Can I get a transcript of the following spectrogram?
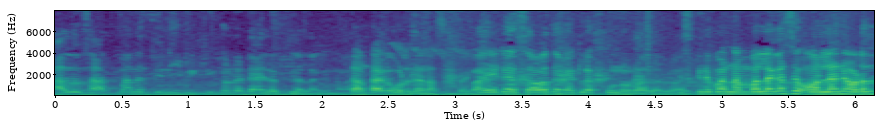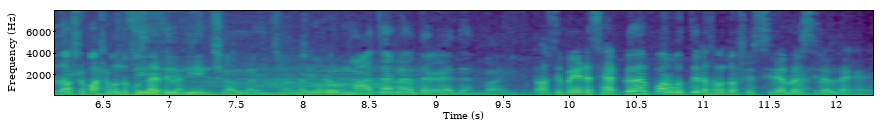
ভালো জাত মানে জিনিস বিক্রি করলে ডায়লগ দেয়া লাগে না দাম টাকা বলে দেন আসিফ ভাই। ভাই এটা চাওয়া দাম এক লাখ পনেরো হাজার ভাই। স্ক্রিনে পর নাম্বার আছে অনলাইনে অর্ডার দশ বাসা পর্যন্ত পৌঁছে দেবেন। ইনশাল্লাহ ইনশাল্লাহ গরুর মাথাটা দেখায় দেন ভাই। তো আসিফ ভাই এটা সেট করে দেন এটা সিরিয়াল বাই সিরিয়াল দেখায়।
